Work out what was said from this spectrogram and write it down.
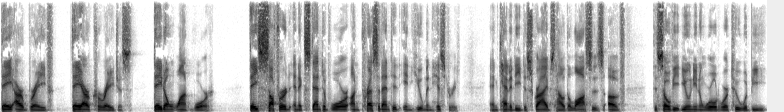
They are brave. They are courageous. They don't want war. They suffered an extent of war unprecedented in human history. And Kennedy describes how the losses of the Soviet Union in World War II would be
